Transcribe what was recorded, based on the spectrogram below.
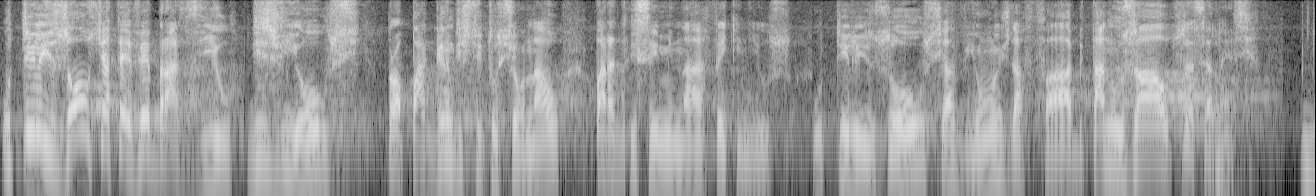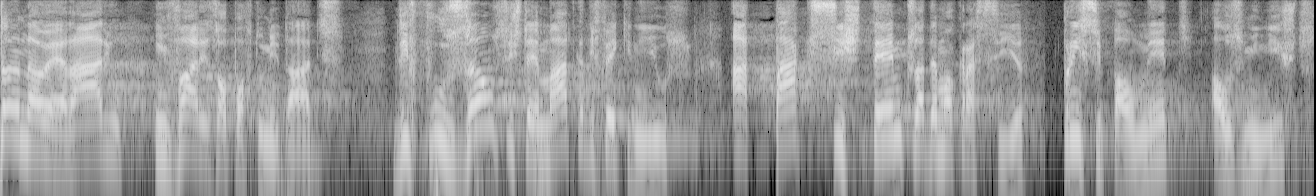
Utilizou-se a TV Brasil, desviou-se propaganda institucional para disseminar fake news. Utilizou-se aviões da FAB, está nos autos, Excelência. Dano ao erário em várias oportunidades. Difusão sistemática de fake news. Ataques sistêmicos à democracia, principalmente aos ministros.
